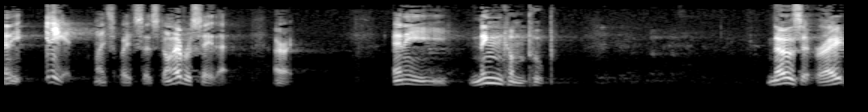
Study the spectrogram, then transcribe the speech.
Any idiot, my wife says, don't ever say that. All right. Any nincompoop knows it, right?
